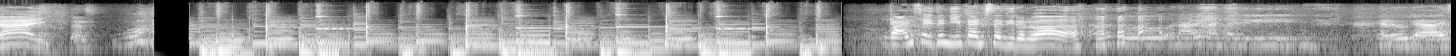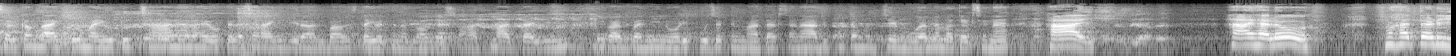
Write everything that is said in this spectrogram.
ಹಾಯ್ ಕಾಣಿಸ್ತಾ ಇದೆ ನೀವು ಕಾಣಿಸ್ತಾ ಇದ್ದೀರಲ್ವಾ? ನಾವೇ ಕಾಣ್ತಾ ಇದೀವಿ hello guys welcome back to my YouTube channel I hope ಎಲ್ಲ ಚೆನ್ನಾಗಿದ್ದೀರಾ ಅಂತ ಭಾವಿಸ್ತಾ ಇವತ್ತಿನ ಬ್ಲಾಗ್ ಸ್ಟಾರ್ಟ್ ಮಾಡ್ತಾ ಇದ್ದೀನಿ. ಇವಾಗ ಬನ್ನಿ, ನೋಡಿ ಪೂಜಕ್ಕನ್ನು ಮಾತಾಡ್ಸೋಣ. ಅದಕ್ಕಿಂತ ಮುಂಚೆ ಭುವನ್ನ ಮಾತಾಡ್ಸೋಣ. ಹಾಯ್ ಹಾಯ್ ಹಲೋ ಮಾತಾಡಿ.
